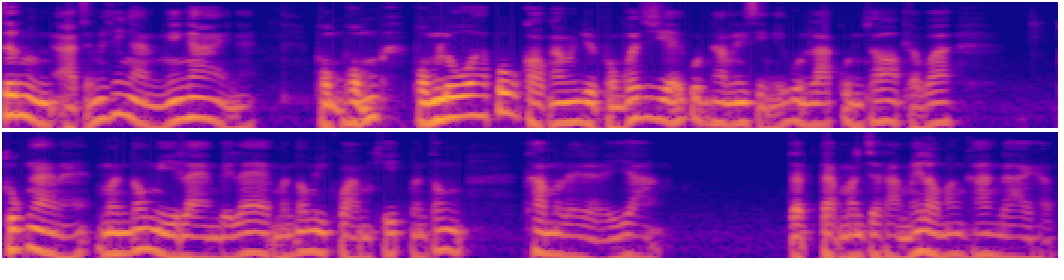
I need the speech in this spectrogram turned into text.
ซึ่งอาจจะไม่ใช่งานง่ายๆนะผมผมผมรู้ครับผู้ประกอบการมันหยุดผมก็จะเชียร์ให้คุณทำในสิ่งที่คุณรักคุณชอบ แต่ว่า ทุกงานนะฮะมันต้องมีแรงไปแลกมันต้องมีความคิดมันต้องทำอะไรหลายอย่าง แต่แต่มันจะทำให้เรามั่งคั่งได้ครับ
